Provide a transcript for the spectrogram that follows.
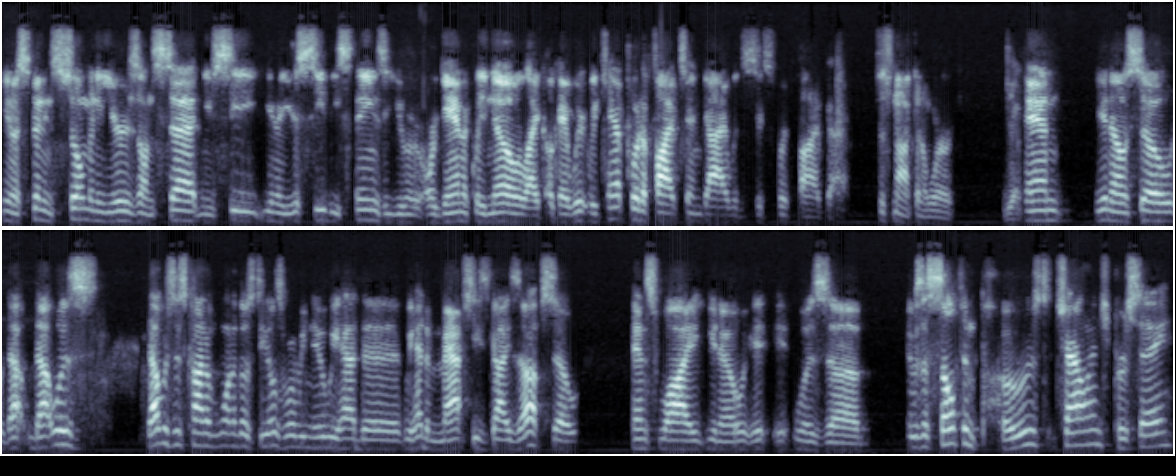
you know, spending so many years on set, and you see, you know, you just see these things that you organically know, like, okay, we, we can't put a five ten guy with a six foot five guy. It's just not going to work. Yeah. And you know, so that that was that was just kind of one of those deals where we knew we had to we had to match these guys up. So hence why you know it, it was uh, it was a self-imposed challenge per se.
